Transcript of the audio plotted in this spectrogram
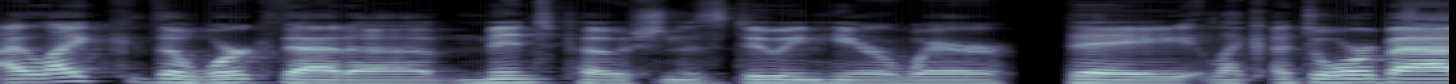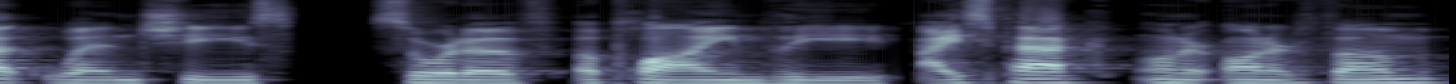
I like the work that uh, Mint Potion is doing here where they like Adorabat when she's sort of applying the ice pack on her on her thumb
